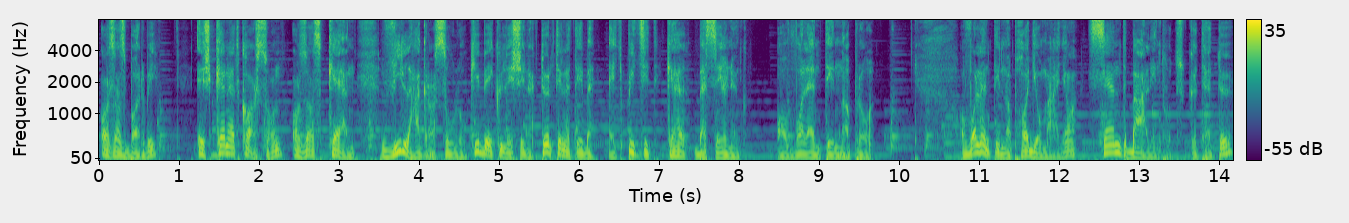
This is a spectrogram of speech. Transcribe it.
azaz Barbie, és Kenneth Carson, azaz Ken világra szóló kibékülésének történetébe egy picit kell beszélnünk a Valentin napról. A Valentin nap hagyománya Szent Bálinthoz köthető,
